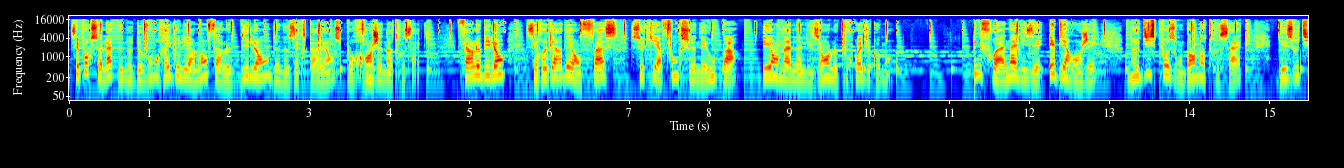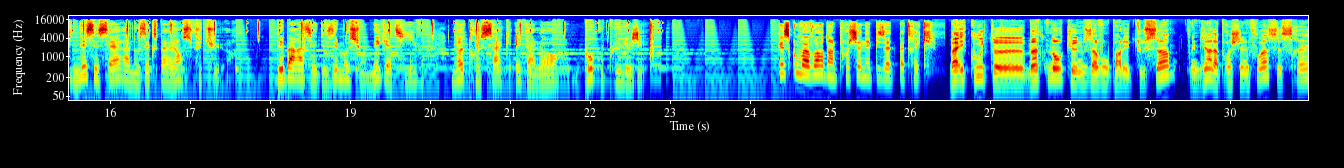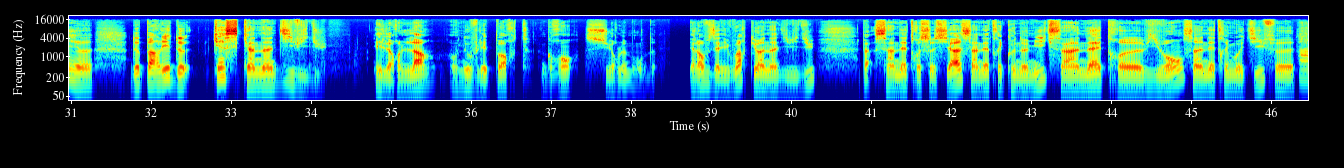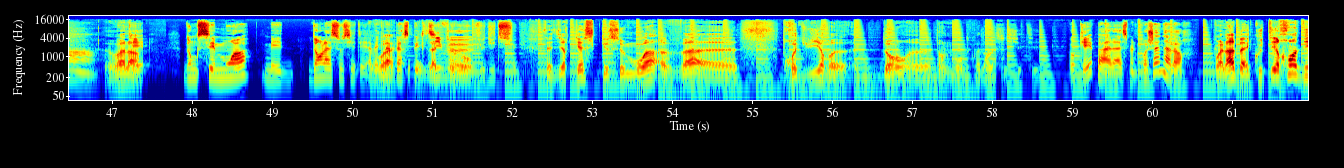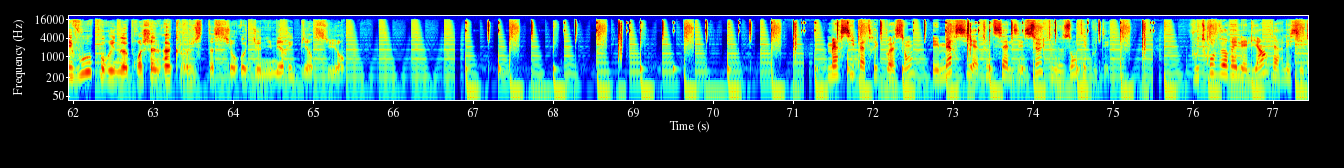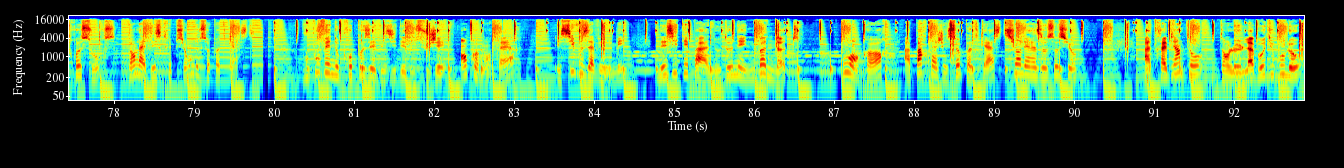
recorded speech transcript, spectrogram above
C'est pour cela que nous devons régulièrement faire le bilan de nos expériences pour ranger notre sac. Faire le bilan, c'est regarder en face ce qui a fonctionné ou pas et en analysant le pourquoi du comment. Une fois analysé et bien rangé, nous disposons dans notre sac des outils nécessaires à nos expériences futures. Débarrassé des émotions négatives, notre sac est alors beaucoup plus léger. Qu'est-ce qu'on va voir dans le prochain épisode, Patrick? Bah écoute, euh, maintenant que nous avons parlé de tout ça, eh bien la prochaine fois, ce serait euh, de parler de qu'est-ce qu'un individu? Et alors là, on ouvre les portes grand sur le monde. Et alors vous allez voir qu'un individu, bah, c'est un être social, c'est un être économique, c'est un être euh, vivant, c'est un être émotif. ah, voilà. Donc c'est moi, mais dans la société, avec la perspective euh, vue du dessus. C'est-à-dire qu'est-ce que ce moi va euh, produire euh, dans, dans le monde, quoi, dans la société? Ok, bah la semaine prochaine alors. Voilà, bah écoutez, rendez-vous pour une prochaine incrustation audio numérique, bien sûr. Merci Patrick Boisson et merci à toutes celles et ceux qui nous ont écoutés. Vous trouverez les liens vers les sites ressources dans la description de ce podcast. Vous pouvez nous proposer des idées de sujets en commentaire et si vous avez aimé, n'hésitez pas à nous donner une bonne note ou encore à partager ce podcast sur les réseaux sociaux. À très bientôt dans le labo du boulot.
